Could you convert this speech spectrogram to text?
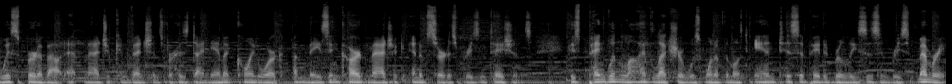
whispered about at magic conventions for his dynamic coin work, amazing card magic, and absurdist presentations. His Penguin Live lecture was one of the most anticipated releases in recent memory.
